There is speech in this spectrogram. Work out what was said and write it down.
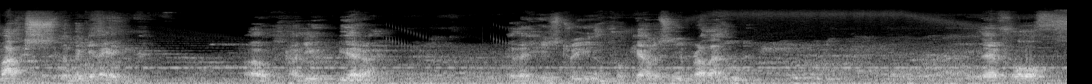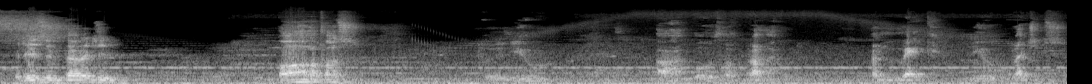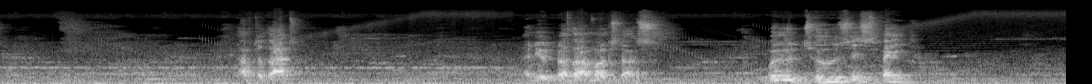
marks the beginning of a new era in the history of the Okealosi Brotherhood. Therefore, it is imperative all of us to renew our oath of brotherhood and make new pledges. After that, a new brother amongst us will choose his fate.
